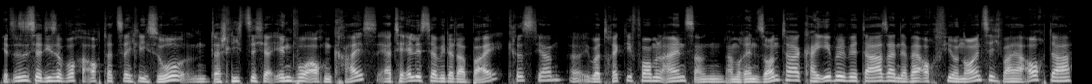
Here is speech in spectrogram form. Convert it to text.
Jetzt ist es ja diese Woche auch tatsächlich so, da schließt sich ja irgendwo auch ein Kreis. RTL ist ja wieder dabei, Christian, äh, überträgt die Formel 1 am, am Rennsonntag. Kai Ebel wird da sein, der war auch 94, war ja auch da.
